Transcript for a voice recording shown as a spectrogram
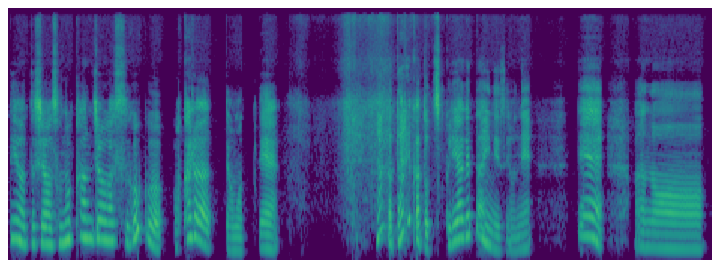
で、私はその感情がすごくわかるって思って、なんか誰かと作り上げたいんですよね。で、あのー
